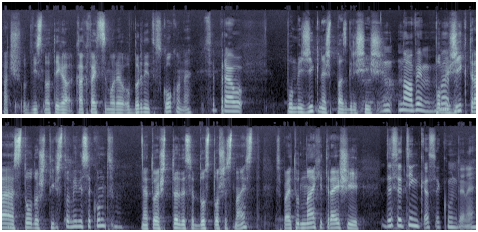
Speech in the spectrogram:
pač odvisno od tega, kako fajn se morajo obrniti v skoku. Ne. Se pravi, Pomežikneš, pa zgrešiš. no, vem. Pomežik traja 100 do 400 milisekund, ne, to je 40 do 116, se pravi tudi najhitrejši. Desetinka sekunde. Ne?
